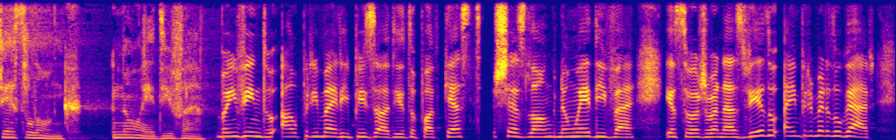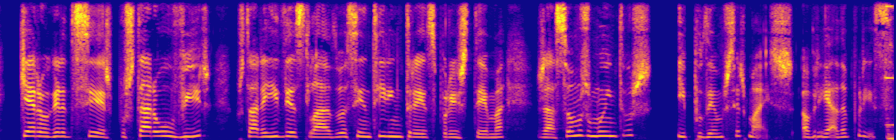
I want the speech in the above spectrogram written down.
Chaise longue não é divã. Bem-vindo ao primeiro episódio do podcast Chaise Long Não é Divã. Eu sou a Joana Azevedo. Em primeiro lugar, quero agradecer por estar a ouvir, por estar aí desse lado, a sentir interesse por este tema. Já somos muitos e podemos ser mais. Obrigada por isso.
